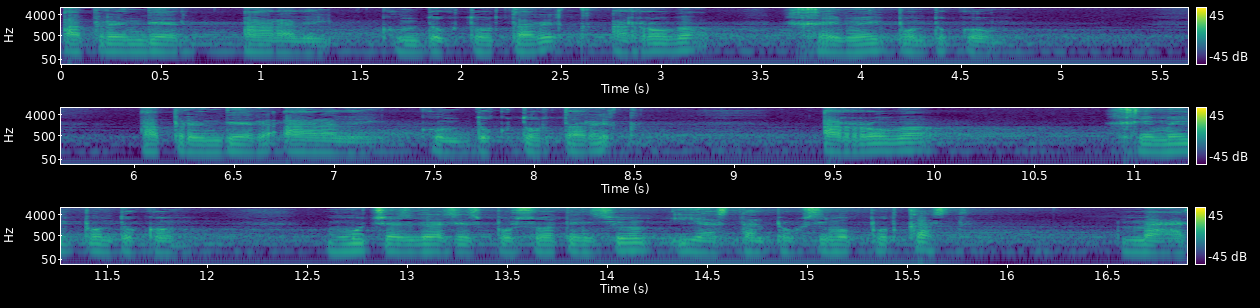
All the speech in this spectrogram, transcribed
aprender árabe con doctor Tarek arroba gmail.com aprender árabe con doctor Tarek arroba gmail.com Muchas gracias por su atención y hasta el próximo podcast. Ma.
